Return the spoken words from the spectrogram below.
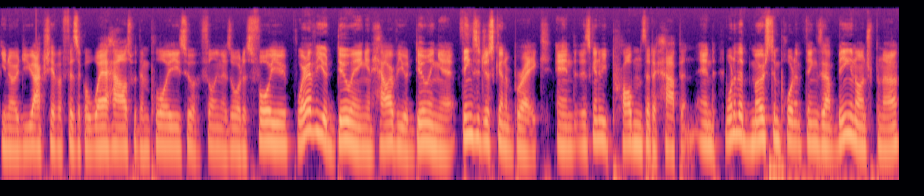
You know, do you actually have a physical warehouse with employees who are filling those orders for you? Whatever you're doing and however you're doing it, things are just going to break and there's going to be problems that happen. And one of the most important important things about being an entrepreneur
